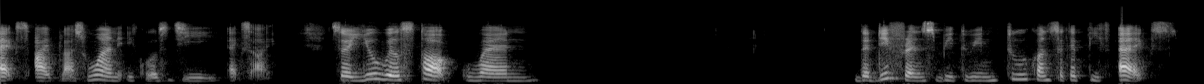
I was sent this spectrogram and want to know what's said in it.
xi plus 1 equals gxi. So you will stop when the difference between two consecutive x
